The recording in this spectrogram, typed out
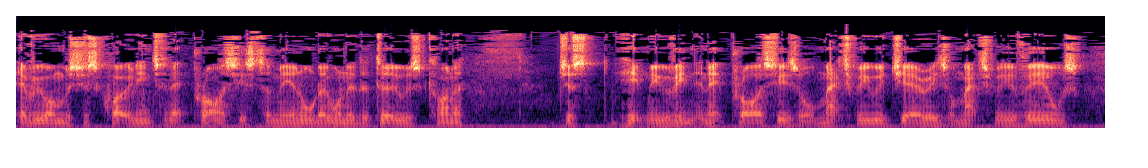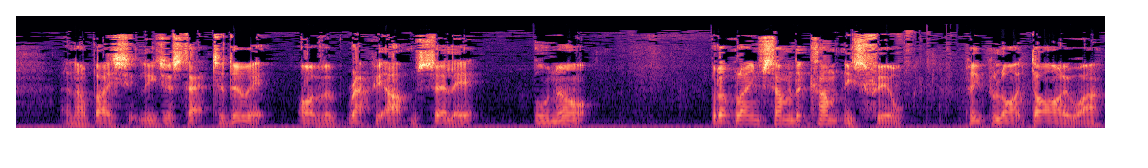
everyone was just quoting internet prices to me, and all they wanted to do was kind of just hit me with internet prices or match me with Jerry's or match me with Eels and I basically just had to do it. Either wrap it up and sell it or not. But I blame some of the companies, Phil. People like Daiwa,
